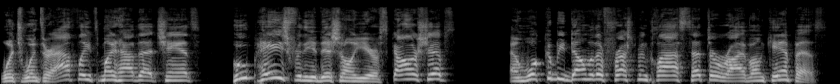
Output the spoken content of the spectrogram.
which winter athletes might have that chance, who pays for the additional year of scholarships, and what could be done with a freshman class set to arrive on campus.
